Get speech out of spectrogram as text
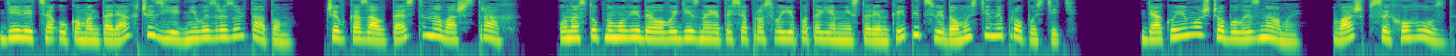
Діліться у коментарях, чи згідні ви з результатом, чи вказав тест на ваш страх. У наступному відео ви дізнаєтеся про свої потаємні сторінки підсвідомості не пропустіть. Дякуємо, що були з нами. Ваш психоглузд.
